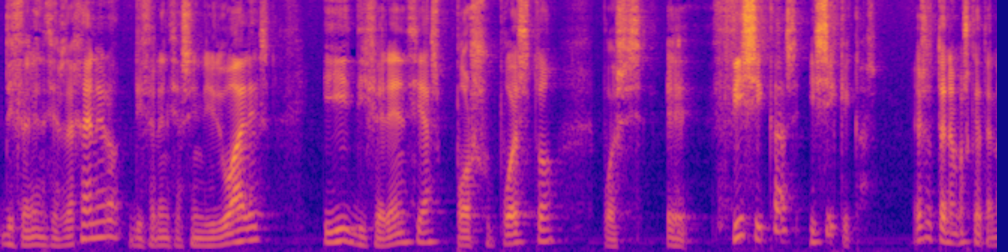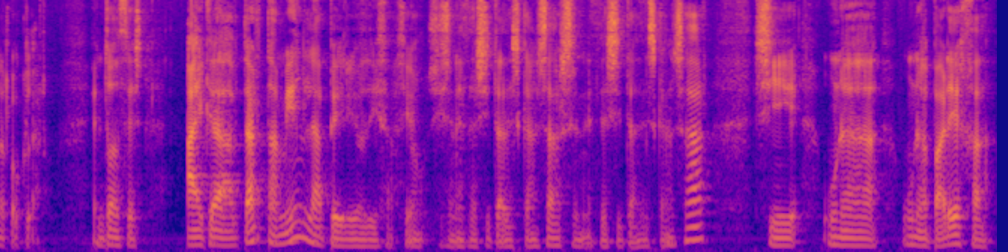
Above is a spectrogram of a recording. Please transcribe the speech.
Diferencias de género, diferencias individuales y diferencias, por supuesto, pues eh, físicas y psíquicas. Eso tenemos que tenerlo claro. Entonces, hay que adaptar también la periodización. Si se necesita descansar, se necesita descansar. Si una, una pareja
